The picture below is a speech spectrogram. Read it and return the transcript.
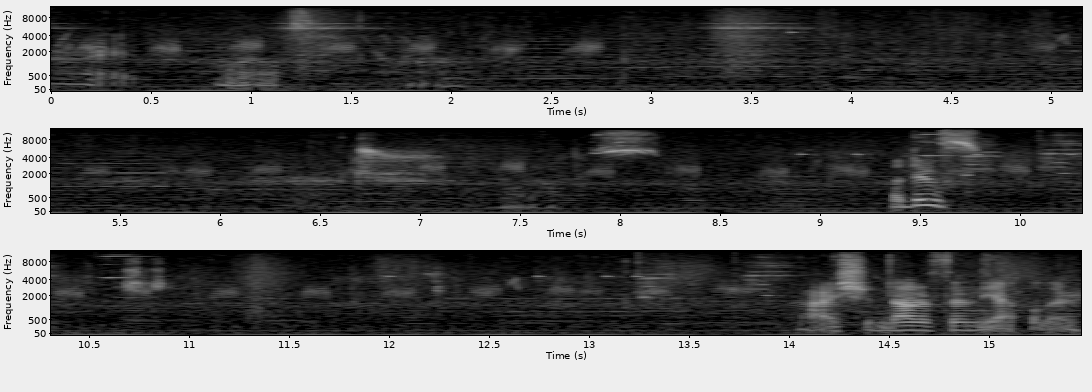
Alright, what else? is going on? Bidoof. I should not have thrown the apple there.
